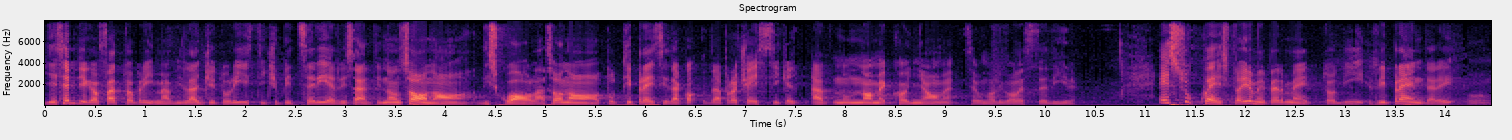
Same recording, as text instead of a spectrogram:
Gli esempi che ho fatto prima, villaggi turistici, pizzerie e risanti, non sono di scuola, sono tutti presi da, da processi che hanno un nome e cognome, se uno li volesse dire. E su questo io mi permetto di riprendere con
